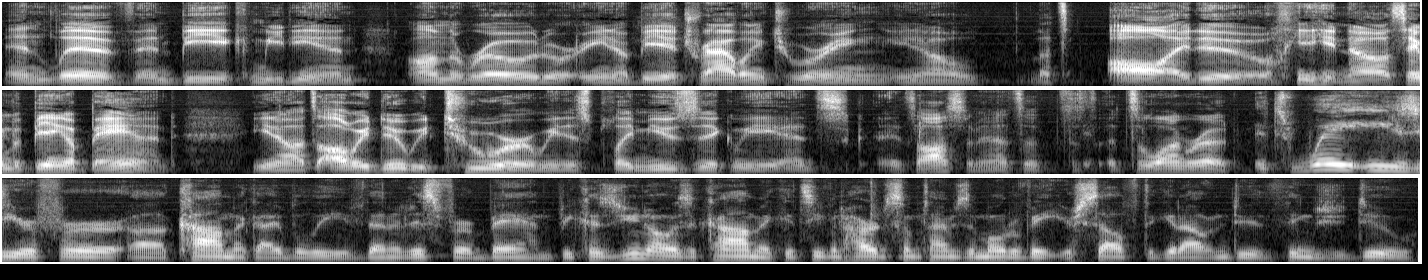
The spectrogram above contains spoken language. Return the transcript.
and live and be a comedian on the road or you know be a traveling touring you know that's all I do you know same with being a band you know it's all we do we tour we just play music we it's it's awesome man. It's a it's a long road it's way easier for a comic, I believe, than it is for a band because you know, as a comic, it's even hard sometimes to motivate yourself to get out and do the things you do.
